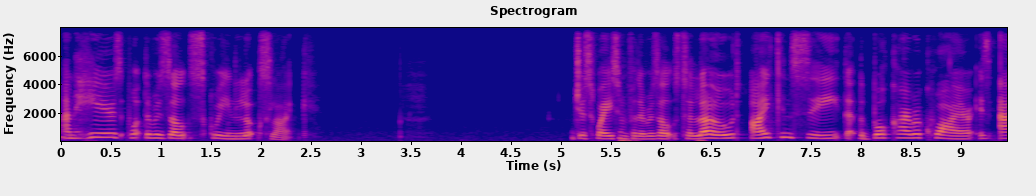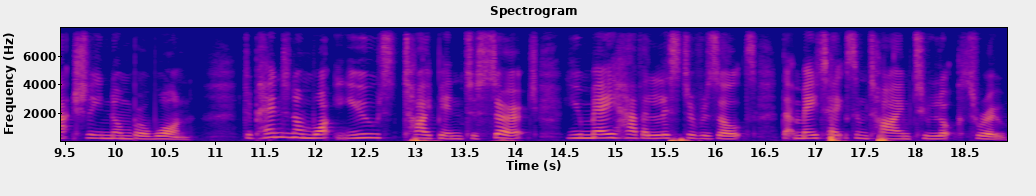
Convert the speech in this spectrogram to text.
And here's what the results screen looks like. Just waiting for the results to load, I can see that the book I require is actually number one. Depending on what you type in to search, you may have a list of results that may take some time to look through.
